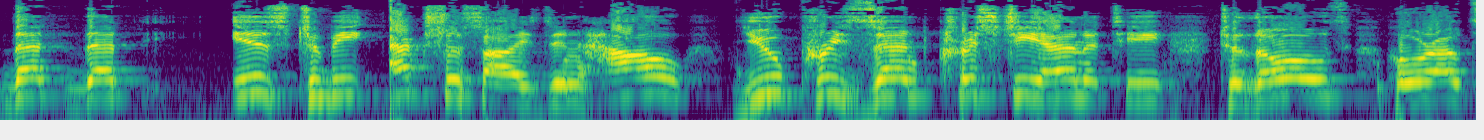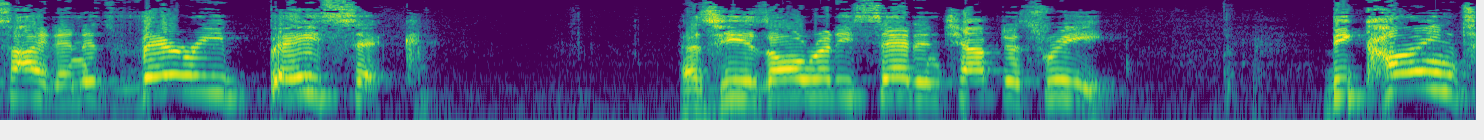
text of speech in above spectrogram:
that, that is to be exercised in how you present Christianity to those who are outside. And it's very basic. As he has already said in chapter 3 be kind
